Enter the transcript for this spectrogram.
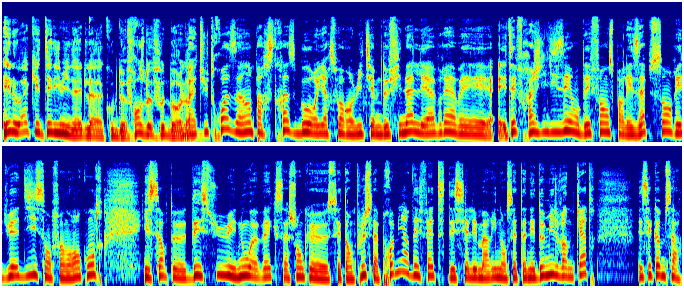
et le hack est éliminé de la Coupe de France de football. Battu 3 à 1 par Strasbourg hier soir en huitième de finale, les Havrais avaient été fragilisés en défense par les absents réduits à 10 en fin de rencontre. Ils sortent déçus et nous avec, sachant que c'est en plus la première défaite des Ciels et Marines en cette année 2024. Et c'est comme ça,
